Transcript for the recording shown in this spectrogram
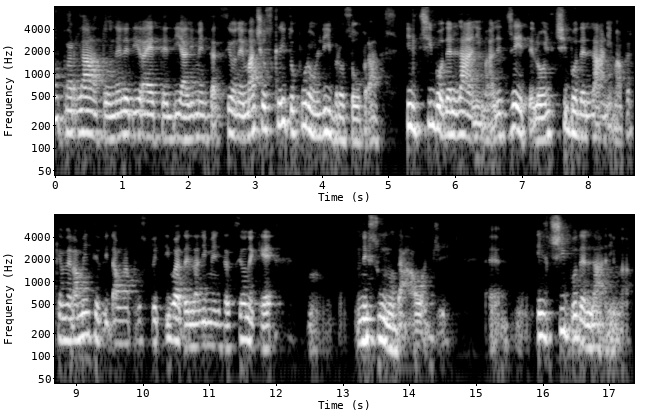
ho parlato nelle dirette di alimentazione, ma ci ho scritto pure un libro sopra, Il cibo dell'anima, leggetelo, Il cibo dell'anima, perché veramente vi dà una prospettiva dell'alimentazione che mm, nessuno dà oggi. eh, il cibo dell'anima.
